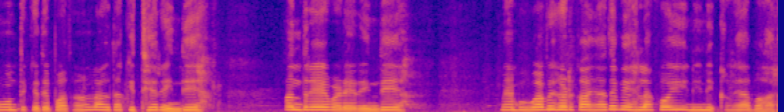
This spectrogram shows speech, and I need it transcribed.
ਹੁਣ ਤੇ ਕਿਤੇ ਪਤਾ ਨਹੀਂ ਲੱਗਦਾ ਕਿੱਥੇ ਰਹਿੰਦੇ ਆ। ਅੰਦਰੇ ਬੜੇ ਰਹਿੰਦੇ ਆ। ਮੈਂ ਬੂਆ ਵੀ ਖੜਕਾਇਆ ਤੇ ਵੇਖ ਲਾ ਕੋਈ ਨਹੀਂ ਨਿਕਲਿਆ ਬਾਹਰ।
